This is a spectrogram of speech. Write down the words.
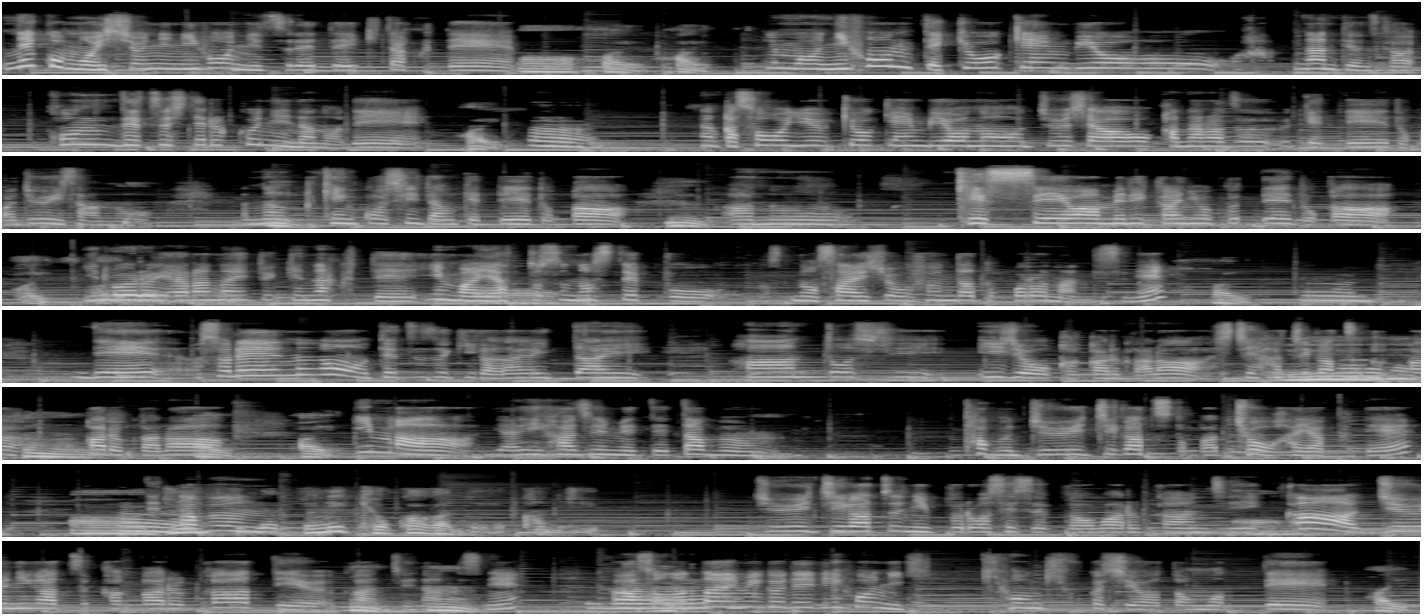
猫も一緒に日本に連れて行きたくてあ、あ、はい、はい。でも日本って狂犬病を、なんていうんですか、根絶してる国なので、はい。うん。なんかそういう狂犬病の注射を必ず受けてとか、獣医さんのなんか健康診断受けてとか、うん。あの、血清をアメリカに送ってとか、はい。いろいろやらないといけなくて、今やっとそのステップを、の最初を踏んだところなんですね。はい。うん。で、それの手続きがだいたい半年以上かかるから、7、8月かかるから、はい。はい。今やり始めて多分、多分11月とか超早くて、ああ、で多分11月に許可が出る感じ。11月にプロセスが終わる感じか、12月かかるかっていう感じなんですね。だからそのタイミングで日本に基本帰国しようと思って、はい。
